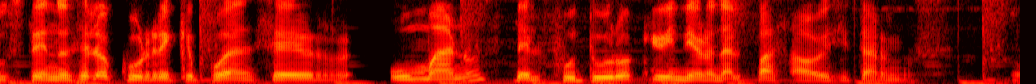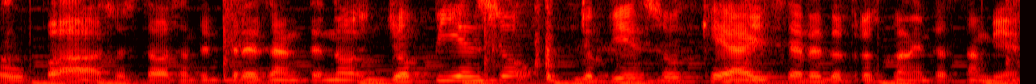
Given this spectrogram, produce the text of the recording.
usted no se le ocurre que puedan ser humanos del futuro que vinieron al pasado a visitarnos? Opa, eso está bastante interesante. No, yo pienso, yo pienso que hay seres de otros planetas también.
